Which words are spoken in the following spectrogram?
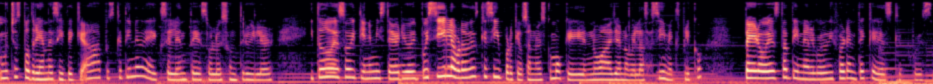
muchos podrían decir de que, ah, pues que tiene de excelente, solo es un thriller y todo eso y tiene misterio. Y pues sí, la verdad es que sí, porque, o sea, no es como que no haya novelas así, me explico. Pero esta tiene algo diferente que es que pues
